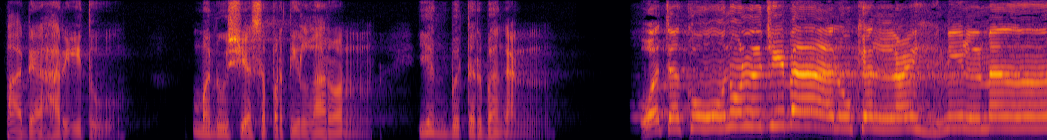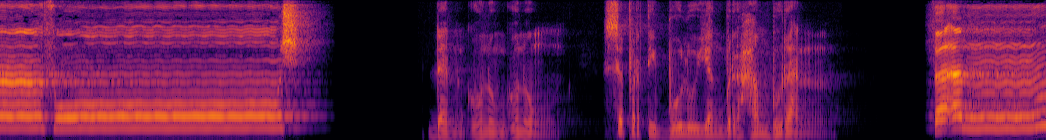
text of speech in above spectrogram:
Pada hari itu, manusia seperti laron yang beterbangan. وتكون الجبال كالعهن المنفوش Dan gunung-gunung seperti bulu yang berhamburan. فأما من ثقلت موازينه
